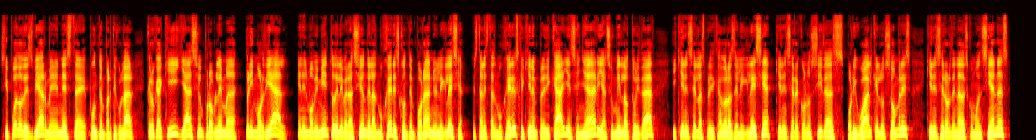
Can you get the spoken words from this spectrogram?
Si puedo desviarme en este punto en particular, creo que aquí yace un problema primordial en el movimiento de liberación de las mujeres contemporáneo en la iglesia. Están estas mujeres que quieren predicar y enseñar y asumir la autoridad y quieren ser las predicadoras de la iglesia, quieren ser reconocidas por igual que los hombres, quieren ser ordenadas como ancianas.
